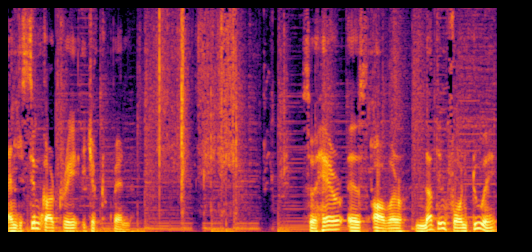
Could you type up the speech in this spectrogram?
and the SIM card tray ejector pin. So here is our Nothing Phone 2A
